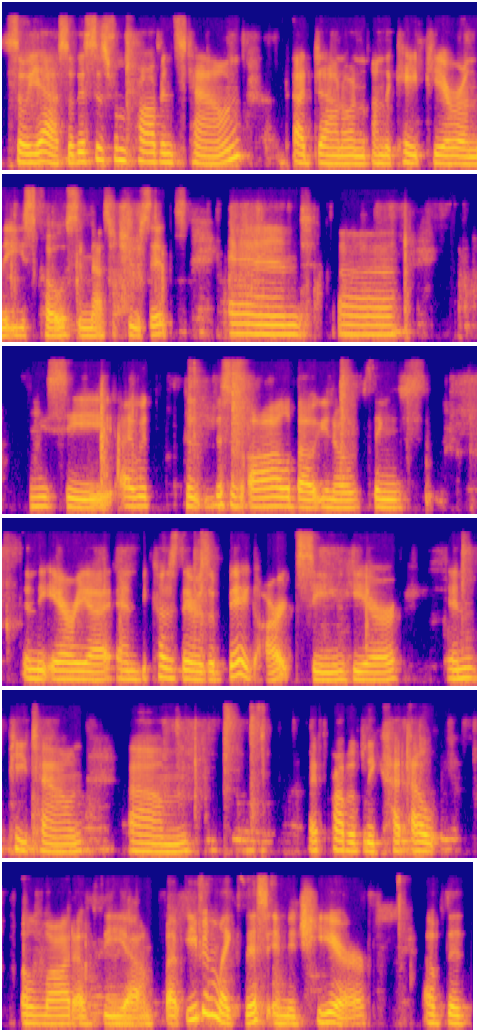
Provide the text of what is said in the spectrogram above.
so yeah, so this is from Provincetown, uh, down on, on the Cape here on the East Coast in Massachusetts. And, uh, let me see, I would, this is all about, you know, things in the area. And because there's a big art scene here in P-Town, um, I've probably cut out a lot of the, um, but even like this image here of the,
